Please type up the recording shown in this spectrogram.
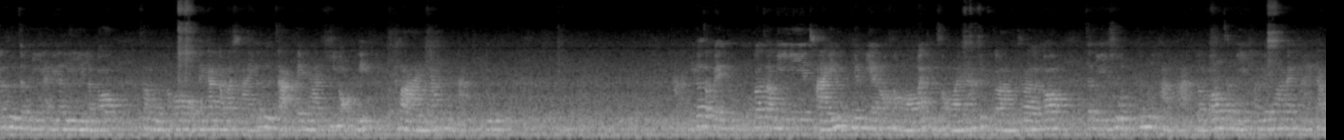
ก็คือจะมีอะดรีนาลีนแล้วก็ซาบูทาอลในการนำมาใช้ก็คือจะเป็นยาที่ออกฤทธิ์คลายกล้ามเนื้อลูก อันนี้ก็จะเป็นก็จะมีใช้อยู่เพียงเดียวเนาะ200ถึง250 กรัมใช่ไหมแล้วก็จะมีชุดเครื่องมือผ่าตัดแล้วก็จะมีเขาเรียกว่าคล้ายๆกับ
